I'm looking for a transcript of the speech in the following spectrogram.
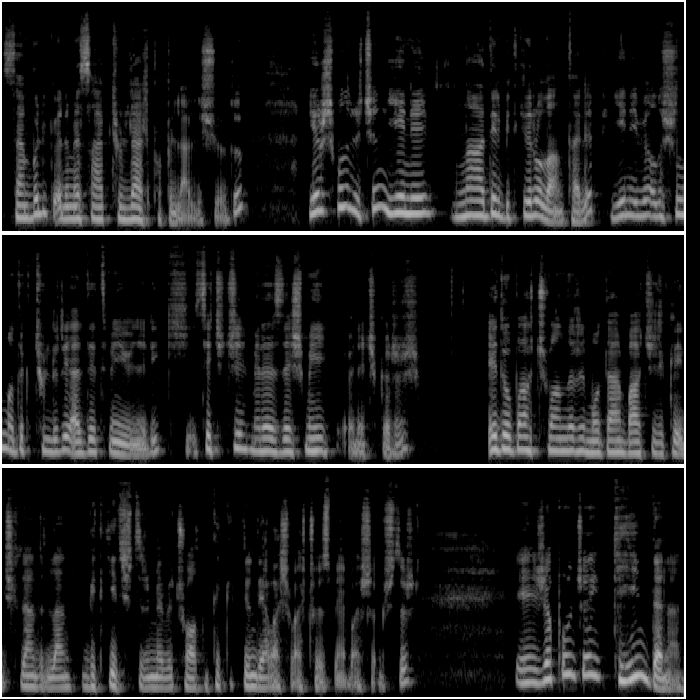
sembolik öneme sahip türler popülerleşiyordu. Yarışmalar için yeni, nadir bitkiler olan talep, yeni ve alışılmadık türleri elde etmeye yönelik seçici melezleşmeyi öne çıkarır. Edo bahçıvanları modern bahçecilikle ilişkilendirilen bitki yetiştirme ve çoğaltım tekniklerini de yavaş yavaş çözmeye başlamıştır. E, Japonca kihin denen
